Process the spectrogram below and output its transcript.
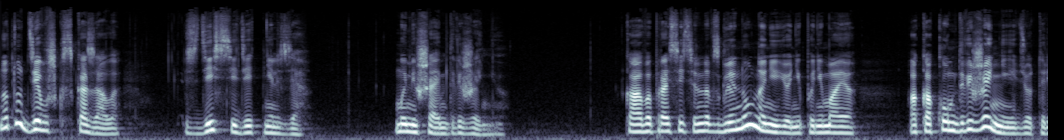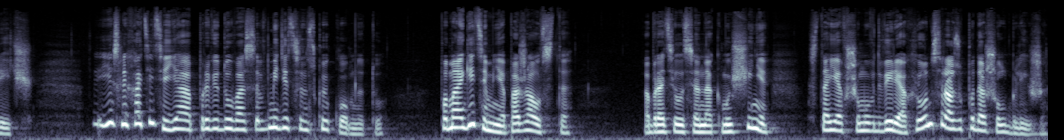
Но тут девушка сказала, «Здесь сидеть нельзя. Мы мешаем движению». Ка вопросительно взглянул на нее, не понимая, о каком движении идет речь. «Если хотите, я проведу вас в медицинскую комнату. Помогите мне, пожалуйста», — обратилась она к мужчине, стоявшему в дверях, и он сразу подошел ближе.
